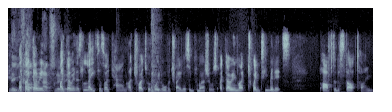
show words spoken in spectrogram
No, you like can't, I go in, absolutely. I go in as late as I can. I try to avoid all the trailers and commercials. I go in like twenty minutes after the start time.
